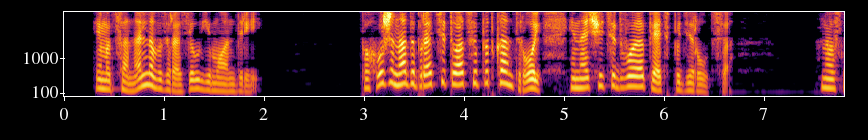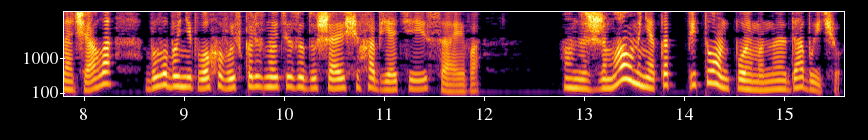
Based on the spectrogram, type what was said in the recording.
— эмоционально возразил ему Андрей. «Похоже, надо брать ситуацию под контроль, иначе эти двое опять подерутся. Но сначала было бы неплохо выскользнуть из удушающих объятий Исаева. Он сжимал меня, как питон, пойманную добычу,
